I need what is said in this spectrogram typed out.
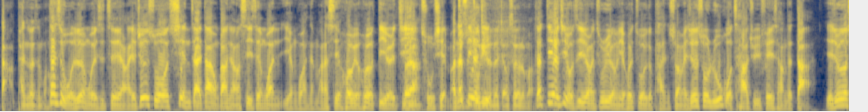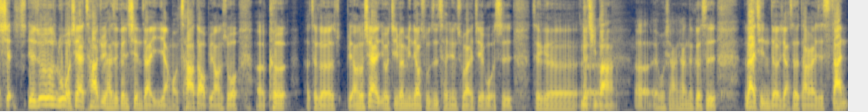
打盘算什么？但是我认为是这样，也就是说，现在当然我刚刚讲到 Season One 演完了嘛，那是会有会有第二季出现嘛？啊、那是朱立伦的角色了嘛？那第二季我自己认为朱立伦也会做一个盘算嘛，也就是说，如果差距非常的大，也就是说现，也就是说，如果现在差距还是跟现在一样哦，差到比方说呃柯这个，比方说现在有几份民调数字呈现出来，结果是这个六七八。呃，欸、我想一下，那个是赖清德，假设大概是三，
